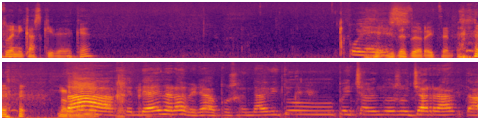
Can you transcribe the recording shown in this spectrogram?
zuen ikaskideek, eh? Pues, ez du oroitzen. da, jendearen arabera, pues jendeak ditu pentsamendu oso txarrak, eta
